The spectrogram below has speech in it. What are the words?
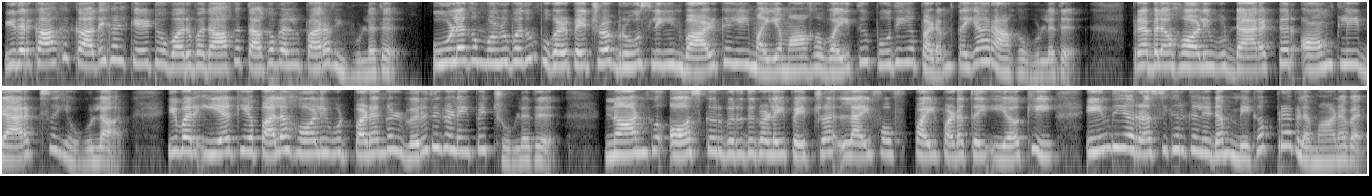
இதற்காக கதைகள் கேட்டு வருவதாக தகவல் பரவி உள்ளது. உலகம் முழுவதும் புகழ்பெற்ற புரூஸ்லியின் வாழ்க்கையை மையமாக வைத்து புதிய படம் தயாராக உள்ளது. பிரபல ஹாலிவுட் டைரக்டர் ஆங்க்லி டைரக்ட் செய்ய உள்ளார். இவர் இயக்கிய பல ஹாலிவுட் படங்கள் விருதுகளை பெற்றுள்ளது. நான்கு ஆஸ்கர் விருதுகளை பெற்ற லைஃப் ஆஃப் பை படத்தை இயக்கி இந்திய ரசிகர்களிடம் மிக பிரபலமானவர்.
